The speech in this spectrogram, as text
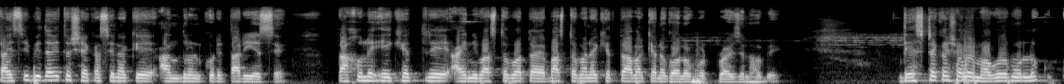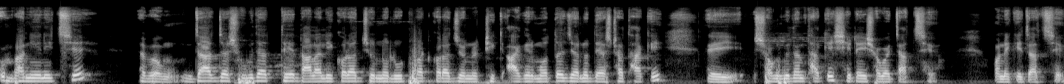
চাইছে বিদায়, তো শেখ হাসিনাকে আন্দোলন করে তাড়িয়েছে। তাহলে এই ক্ষেত্রে আইনি বাস্তবতা বাস্তবায়নের ক্ষেত্রে আবার কেন গণভোট প্রয়োজন হবে? দেশটাকে সবাই মগরমূল্য বানিয়ে নিচ্ছে এবং যার যা সুবিধার্থে দালালি করার জন্য, লুটপাট করার জন্য ঠিক আগের মতো যেন দেশটা থাকে, এই সংবিধান থাকে, সেটাই সবাই চাচ্ছে অনেকে চাচ্ছে।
